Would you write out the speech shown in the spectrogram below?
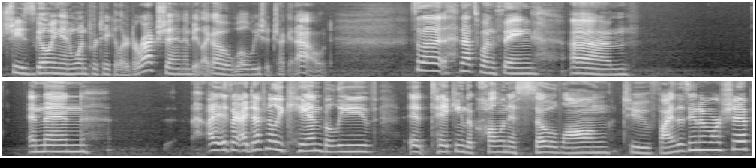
she's going in one particular direction and be like oh well we should check it out. So that that's one thing. Um and then I it's like I definitely can believe it taking the colonists so long to find the xenomorph ship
